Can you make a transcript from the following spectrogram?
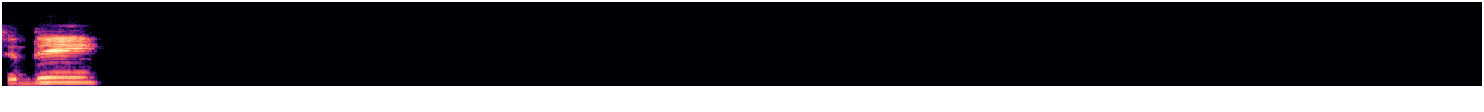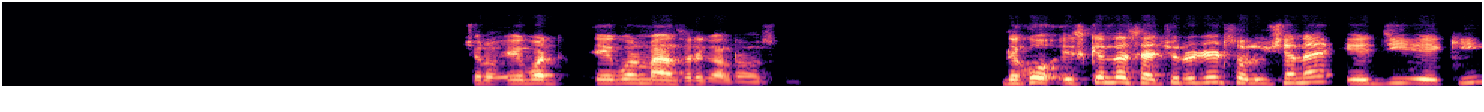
सिद्धि चलो एक बार एक बार मैं आंसर निकाल रहा हूँ उसको देखो इसके अंदर सेचुरेटेड सॉल्यूशन है एजीए की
